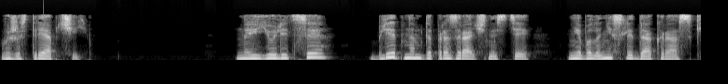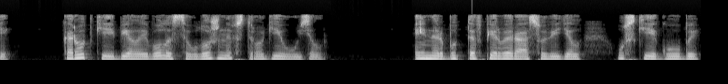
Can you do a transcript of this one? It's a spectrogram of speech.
Вы же Стряпчий». На ее лице, бледном до прозрачности, не было ни следа краски. Короткие белые волосы уложены в строгий узел. Эйнер будто в первый раз увидел узкие губы,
